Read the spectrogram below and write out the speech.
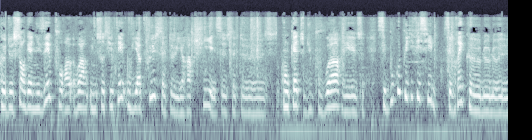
que de s'organiser pour avoir une société où il n'y a plus cette hiérarchie et ce- cette, euh, conquête du pouvoir. Et ce- c'est beaucoup plus difficile. C'est vrai que le, le-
